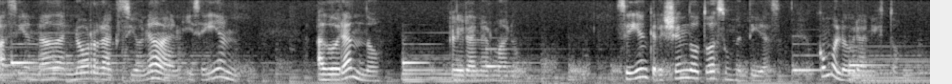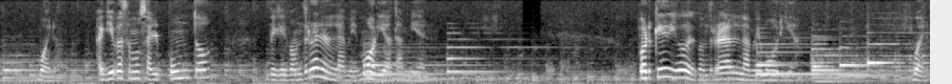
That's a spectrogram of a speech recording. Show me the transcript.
hacían nada, no reaccionaban y seguían adorando al gran hermano. Seguían creyendo todas sus mentiras. ¿Cómo logran esto? Bueno, aquí pasamos al punto de que controlan la memoria también. ¿Por qué digo que controlan la memoria? Bueno,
